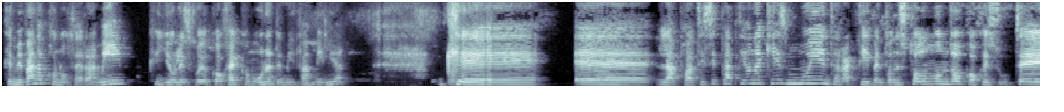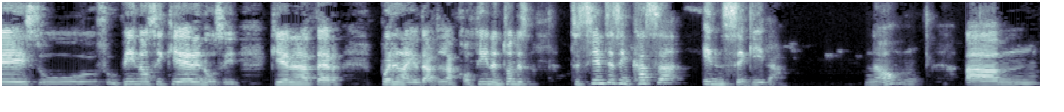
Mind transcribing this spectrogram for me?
que me van a conocer a mí, que yo les voy a coger como una de mi familia, que eh, la participación aquí es muy interactiva, entonces todo el mundo coge su té, su, su vino si quieren, o si quieren hacer, pueden ayudar en la cocina, entonces te sientes en casa enseguida, ¿no? Am,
